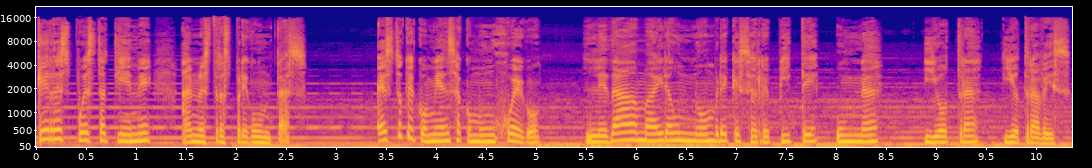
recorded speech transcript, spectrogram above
qué respuesta tiene a nuestras preguntas. Esto que comienza como un juego le da a Mayra un nombre que se repite una y otra y otra vez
